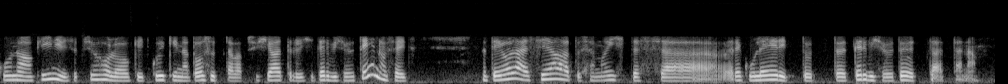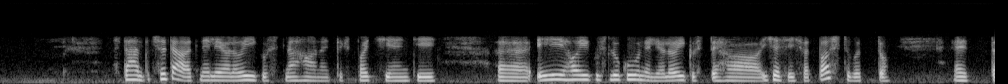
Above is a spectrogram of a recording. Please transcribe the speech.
kuna kliinilised psühholoogid, kuigi nad osutavad psühhiaatrilisi tervishoiuteenuseid, nad ei ole seaduse mõistes äh, reguleeritud tervishoiutöötajatena. see tähendab seda, et neil ei ole õigust näha näiteks patsiendi äh, e-haiguslugu, neil ei ole õigust teha iseseisvat vastuvõttu. et,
